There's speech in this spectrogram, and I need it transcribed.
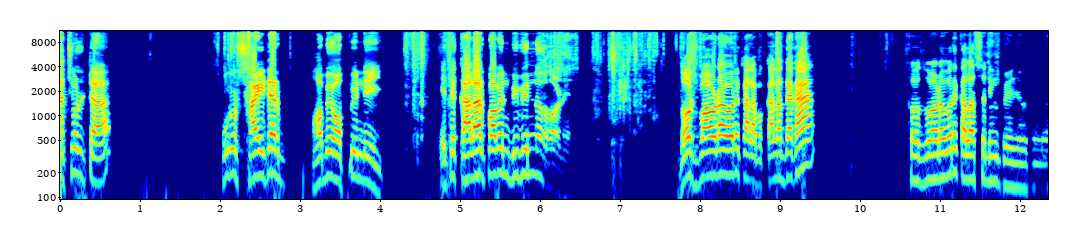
আঁচলটা পুরো শাড়িটার হবে অপে নেই এতে কালার পাবেন বিভিন্ন ধরনের। দশ বারোটা করে কালার কালার দেখা? দশ বারোটা করে কালার সেটিং পেয়ে যাবে তোমরা।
